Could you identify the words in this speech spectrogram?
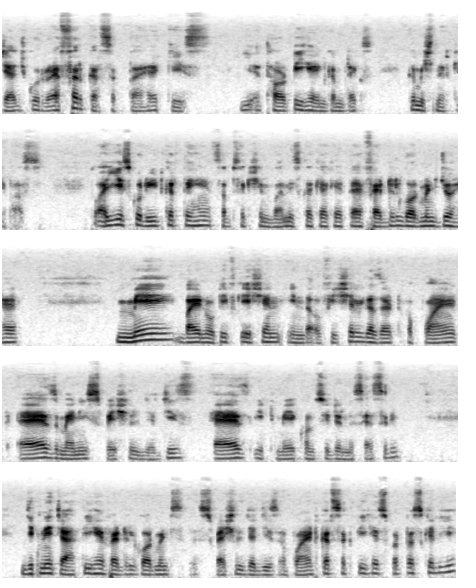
जज को रेफ़र कर सकता है केस ये अथॉरिटी है इनकम टैक्स कमिश्नर के पास. तो आइए इसको रीड करते हैं. सब सेक्शन वन इसका क्या कहता है? फेडरल गवर्नमेंट जो है may by notification in the official gazette appoint as many special जजेस as it may consider necessary जितने चाहती है फेडरल गवर्नमेंट स्पेशल जजेस अपॉइंट कर सकती है इस पर्पज़ के लिए.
